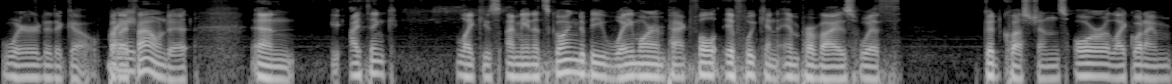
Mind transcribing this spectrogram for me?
where did it go?" But I found it. And I think like you s- I mean, it's going to be way more impactful if we can improvise with good questions or like what I'm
